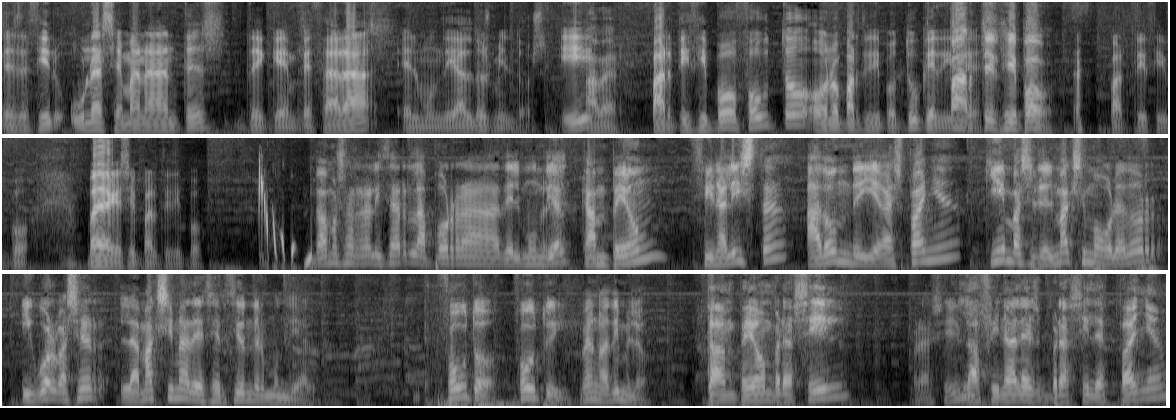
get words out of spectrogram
es decir, una semana antes de que empezara el Mundial 2002. Y ¿participó Fouto o no participó? ¿Tú qué dices? Participó. participó. Vaya que sí participó. Vamos a realizar la porra del Mundial. Campeón, finalista, ¿a dónde llega España? ¿Quién va a ser el máximo goleador? ¿Y cuál va a ser la máxima decepción del Mundial? Fouto, Fouti, venga, dímelo. Campeón Brasil. Brasil. La final es Brasil-España.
